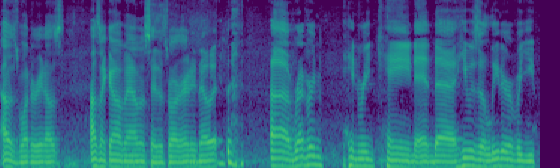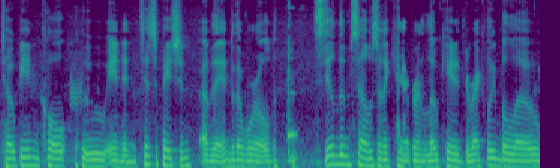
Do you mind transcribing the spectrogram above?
I was wondering. I was I was like, oh man, I'm gonna say this wrong. I already know it. Uh, Reverend Henry Kane, and uh, he was a leader of a utopian cult who, in anticipation of the end of the world, sealed themselves in a cavern located directly below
